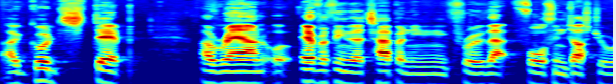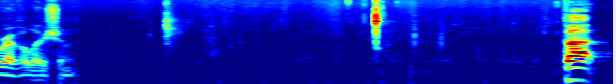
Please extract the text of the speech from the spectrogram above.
a good step around everything that's happening through that fourth industrial revolution. But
